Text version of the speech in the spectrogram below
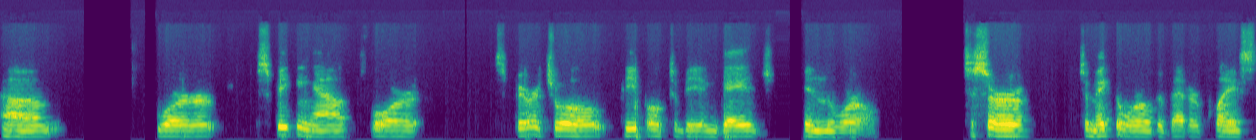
um, were speaking out for spiritual people to be engaged in the world to serve, to make the world a better place.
